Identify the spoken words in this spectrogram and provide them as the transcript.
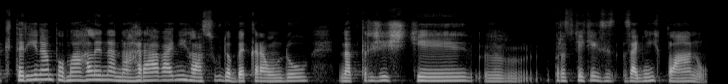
který nám pomáhali na nahrávání hlasů do backgroundu, na tržišti, prostě těch zadních plánů.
